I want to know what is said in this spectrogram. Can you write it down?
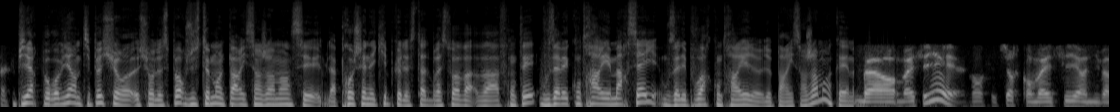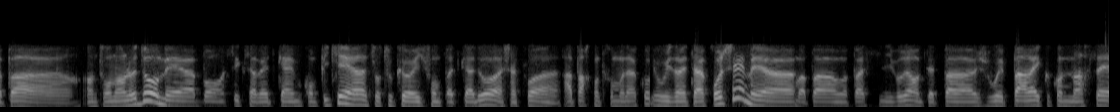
Pierre, pour revenir un petit peu sur, sur le sport, justement, le Paris Saint-Germain, c'est la prochaine équipe que le Stade Brestois va, va, affronter. Vous avez contrarié Marseille, vous allez pouvoir contrarier le, Paris Saint-Germain quand même. Ben, on va essayer. Bon, c'est sûr qu'on va essayer, on n'y va pas euh, en tournant le dos, mais euh, bon, on sait que ça va être quand même compliqué, hein, surtout qu'ils font pas de cadeaux à chaque fois, à part contre Monaco où ils ont été accrochés, mais euh, on va pas, on va pas se livrer, on va peut-être pas jouer pareil que contre Marseille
